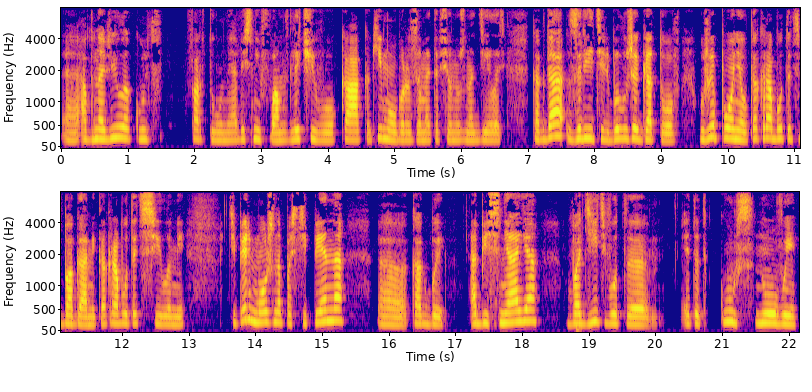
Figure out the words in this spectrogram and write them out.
э, обновила культ фортуны, объяснив вам, для чего, как, каким образом это все нужно делать. Когда зритель был уже готов, уже понял, как работать с богами, как работать с силами, теперь можно постепенно, э, как бы объясняя, вводить вот э, этот курс новый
